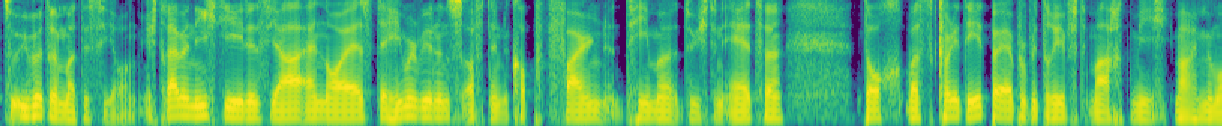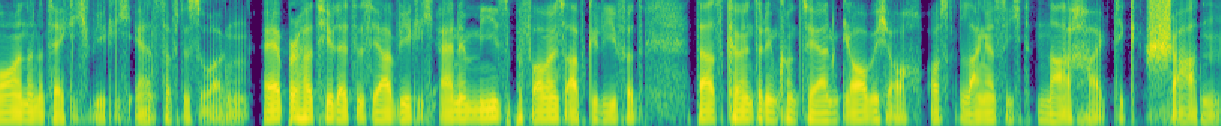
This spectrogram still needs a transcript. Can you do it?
zur Überdramatisierung. Ich treibe nicht jedes Jahr ein neues Der Himmel wird uns auf den Kopf fallen Thema durch den Äther. Doch was Qualität bei Apple betrifft, macht mich, mache ich mir momentan tatsächlich wirklich ernsthafte Sorgen. Apple hat hier letztes Jahr wirklich eine miese Performance abgeliefert. Das könnte dem Konzern, glaube ich, auch aus langer Sicht nachhaltig schaden.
